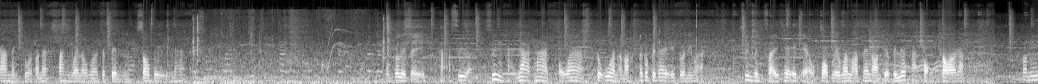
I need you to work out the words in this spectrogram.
การแต่งตัวตอนนี้ตั้งไว้แล้วว่าจะเป็นซอเบนะฮะ ก็เลยไปหาเสื้อ ซึ่งหายากมากเพราะว่าตัวอ้วนอะเนาะแล้วก็ไปได้ไอ้ตัวนี้มา ซึ่งเป็นไซส์แค่ XL บอกเลยว่ารับแน่นอน เดี๋ยวไปเลือกหาของต่อแล้วกัน ตอนนี้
